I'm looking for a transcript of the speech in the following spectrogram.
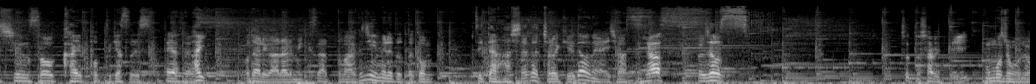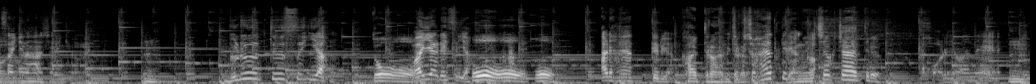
春爽快ポッドキャストです。ポッドキャストです。はい。お便りがアラルミックスアットマーク Gmail.com ツイッターのハッシュタグはチョロ Q でお願いします。お願いします。お願いしますちょっと喋っていい？もちろんもちろん。最近の話じゃないけどね。うん。Bluetooth イヤホン。おーワイヤレスイヤホおンおーおーあれ流行ってるやんか。流行ってる流行ってる。めちゃくちゃ流行ってるやんか。めちゃくちゃ流行ってる。よこれはね、うん。一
